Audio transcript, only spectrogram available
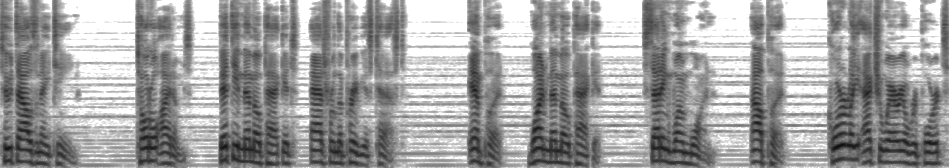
2018 Total items 50 memo packets, as from the previous test. Input 1 memo packet. Setting 1-1 Output Quarterly actuarial reports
